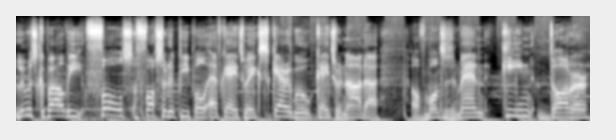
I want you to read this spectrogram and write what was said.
Louis Capaldi, Falls, Foster the People, FK Twigs, Caribou, Kate Renada, Of Monsters and Men, Keen, Daughter,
